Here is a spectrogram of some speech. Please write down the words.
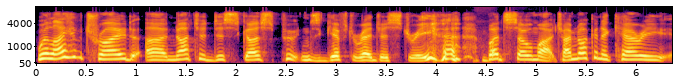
Well, I have tried uh, not to discuss Putin's gift registry, but so much. I'm not going to carry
